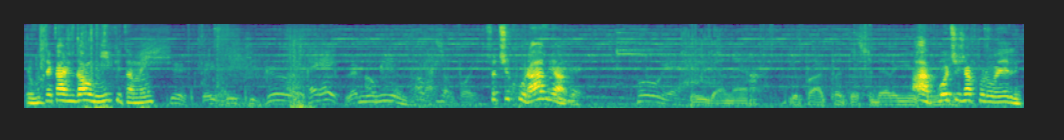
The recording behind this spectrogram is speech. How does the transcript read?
Eu vou ter que ajudar o Nick também. Deixa eu te curar, viado. Ah, a Coach já curou ele.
